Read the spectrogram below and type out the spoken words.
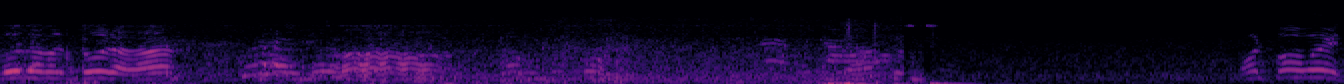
Salud aventura, ¿ah? All forward.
